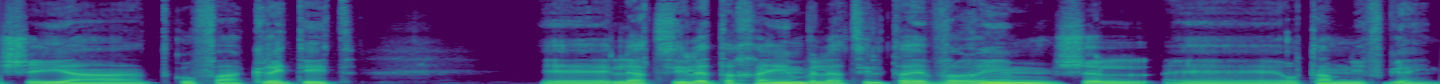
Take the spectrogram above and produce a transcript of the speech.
שהיא התקופה הקריטית, אה, להציל את החיים ולהציל את האיברים של אה, אותם נפגעים.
